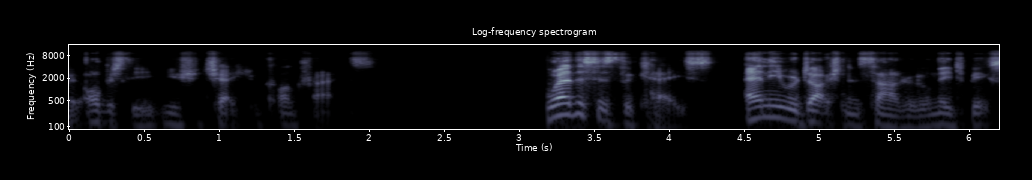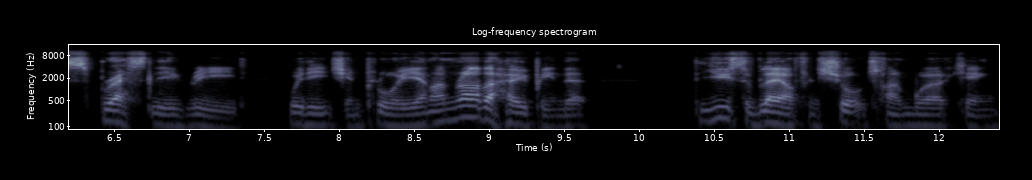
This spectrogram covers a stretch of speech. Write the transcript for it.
obviously you should check your contracts. Where this is the case, any reduction in salary will need to be expressly agreed with each employee. And I'm rather hoping that the use of layoff and short time working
